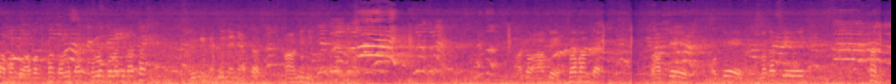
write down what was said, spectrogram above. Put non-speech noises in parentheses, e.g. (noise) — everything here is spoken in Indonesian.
abang tuh, abang, abang tolong tarik, tolong tolong di atas. Di nenek, di nenek atas. Ah, ini nih. Atau ah, oke, okay. so abang teh. Oke, oke, terima kasih. (laughs)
